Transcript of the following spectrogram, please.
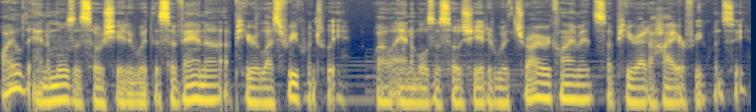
Wild animals associated with the savanna appear less frequently, while animals associated with drier climates appear at a higher frequency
